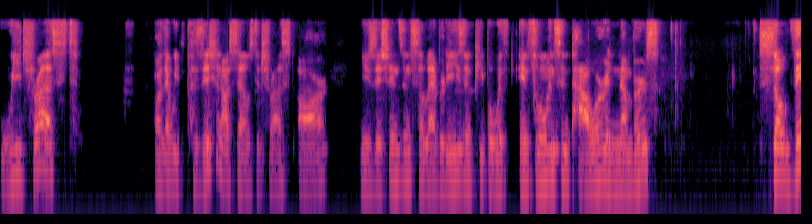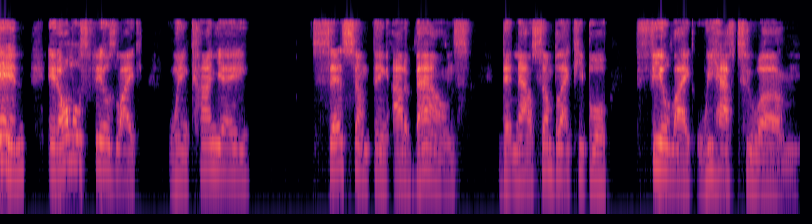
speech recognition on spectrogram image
we trust or that we position ourselves to trust are musicians and celebrities and people with influence and power and numbers. So then it almost feels like when Kanye says something out of bounds, that now some black people feel like we have to um,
